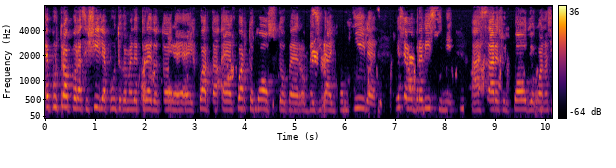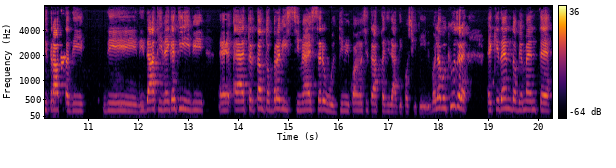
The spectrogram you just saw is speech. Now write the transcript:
E purtroppo la Sicilia, appunto, come ha detto lei, dottore, è il quarto, è il quarto posto per obesità infantile. Noi siamo bravissimi a stare sul podio quando si tratta di, di, di dati negativi e altrettanto bravissimi a essere ultimi quando si tratta di dati positivi. Volevo chiudere eh, chiedendo ovviamente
